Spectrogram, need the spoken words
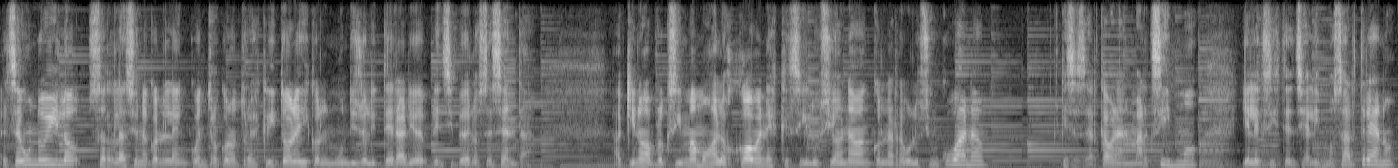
El segundo hilo se relaciona con el encuentro con otros escritores y con el mundillo literario de principios de los 60. Aquí nos aproximamos a los jóvenes que se ilusionaban con la revolución cubana, que se acercaban al marxismo y el existencialismo sartreano,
